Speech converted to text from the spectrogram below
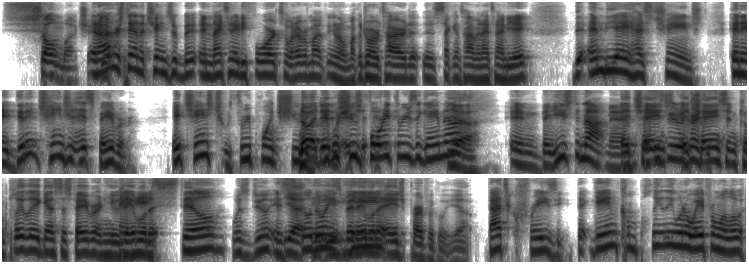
so much. And I understand it changed a bit in 1984 to whenever you know, Michael Jordan retired the second time in 1998. The NBA has changed, and it didn't change in his favor. It changed to three point shooting. No, it People didn't. It shoot 43s a game now, yeah. And they used to not, man. It changed. It crazy. changed and completely against his favor, and he was And able he to. still was doing. Is Yeah, still doing. he's been able to age perfectly. Yeah, That's crazy. That game completely went away from what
